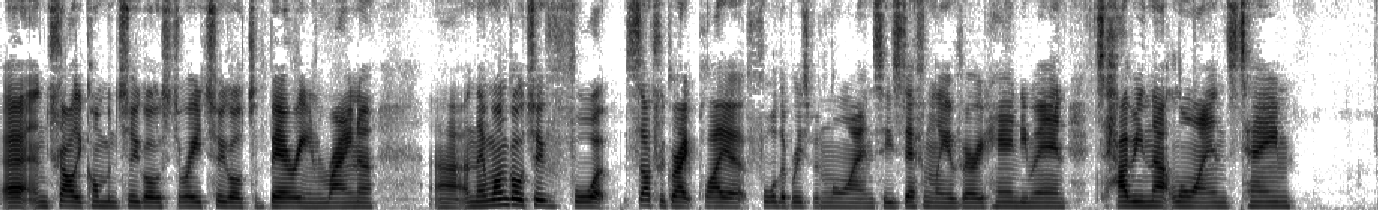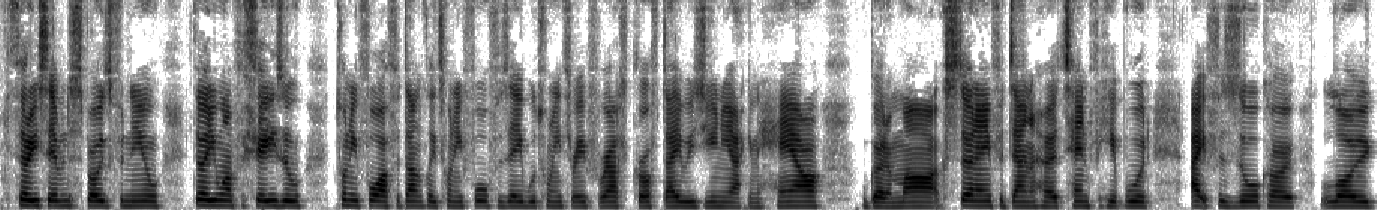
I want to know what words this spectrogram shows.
Uh, and Charlie Comben, two goals, three, two goals to Berry and Rayner. Uh, and then one goal, two for four. Such a great player for the Brisbane Lions. He's definitely a very handy man to have in that Lions team. 37 disposed for Neale, 31 for Sheezel, 25 for Dunkley, 24 for Ziebell, 23 for Ashcroft, Davies, Uniacke and Howe. We'll go to Marks, 13 for Daniher, 10 for Hipwood, 8 for Zorko, Logue,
